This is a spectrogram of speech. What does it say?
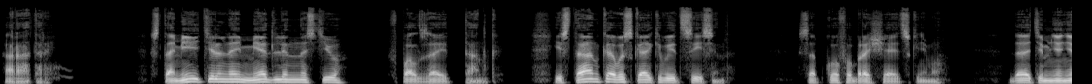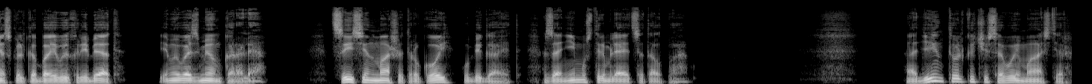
ораторы. С томительной медленностью вползает танк. Из танка выскакивает Цисин. Сапков обращается к нему. «Дайте мне несколько боевых ребят, и мы возьмем короля». Цисин машет рукой, убегает. За ним устремляется толпа. Один только часовой мастер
